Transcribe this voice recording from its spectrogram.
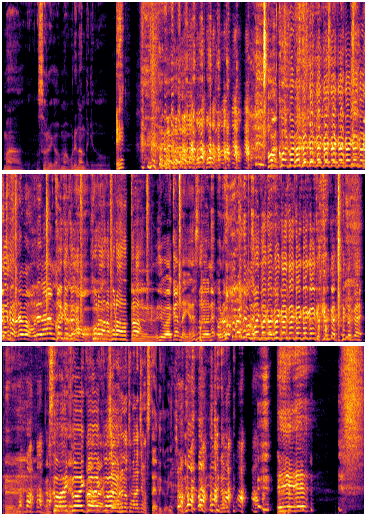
まあそれがまあ俺なんだけど。え？あ怖い怖い怖い怖い怖い怖い怖い怖い怖い怖い怖い怖い怖いそれは俺なんだけど怖い怖い怖いホラーだホラーだった、うんでも分かんないよねそれはね俺は分かんない怖い怖い怖い怖い怖い怖い怖い怖い怖い怖い怖い怖い怖い怖いうん怖い怖い怖い怖いまあまあ一応俺の友達も伝えとくわ一応ねえ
